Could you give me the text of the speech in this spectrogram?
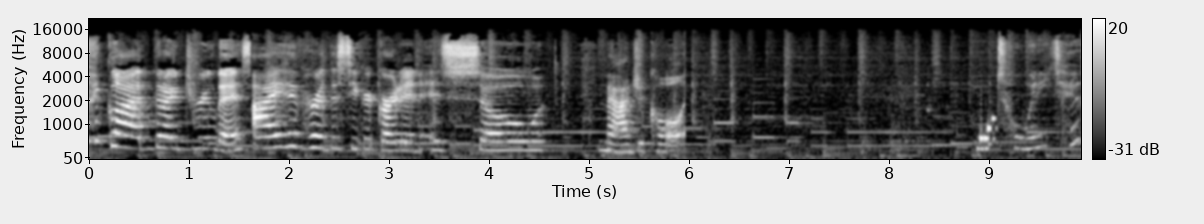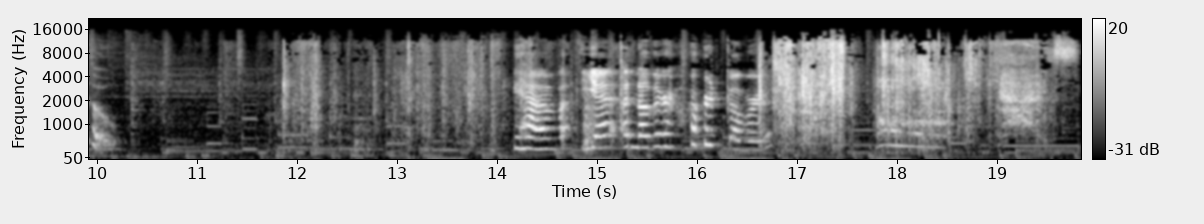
really glad that I drew this. I have heard The Secret Garden is so magical. 22. We have yet another hardcover. yes,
